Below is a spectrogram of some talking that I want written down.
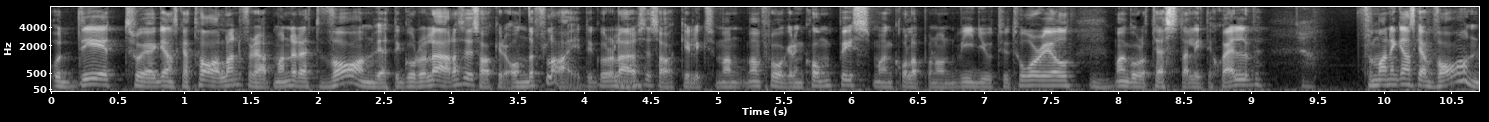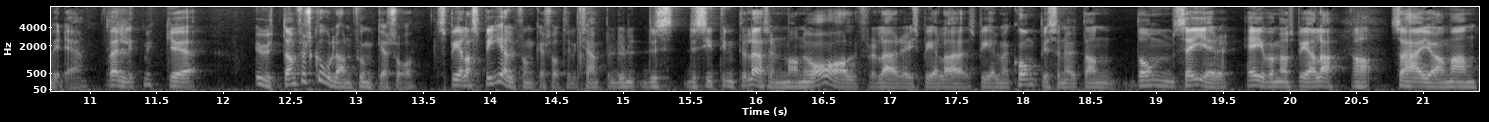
Och det tror jag är ganska talande för det här, att man är rätt van vid att det går att lära sig saker on the fly. Det går att lära sig saker liksom. Man, man frågar en kompis, man kollar på någon videotutorial, man går och testar lite själv. För man är ganska van vid det. Väldigt mycket utanför skolan funkar så. Spela spel funkar så till exempel. Du, du, du sitter inte och läser en manual för att lära dig spela spel med kompisen utan de säger Hej, var med och spela. Ja. Så här gör man.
